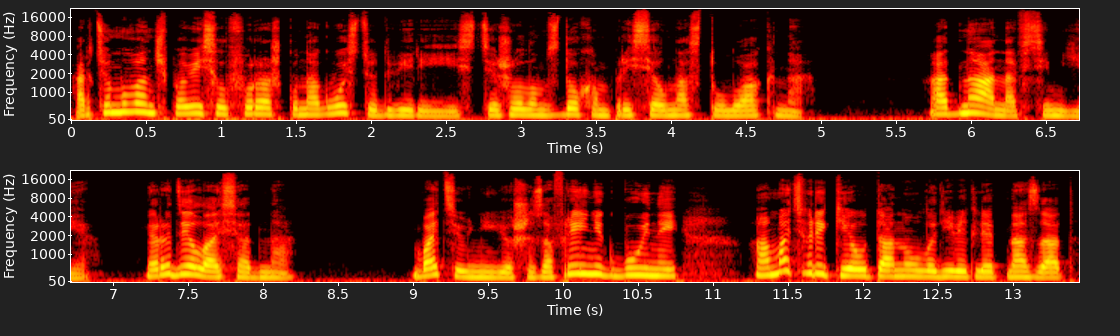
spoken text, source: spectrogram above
Артём Иванович повесил фуражку на гвоздь у двери и с тяжелым вздохом присел на стул у окна. Одна она в семье. И родилась одна. Батя у нее шизофреник буйный, а мать в реке утонула девять лет назад.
